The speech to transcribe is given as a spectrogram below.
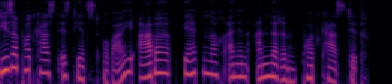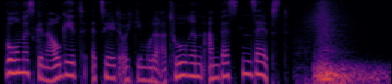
Dieser Podcast ist jetzt vorbei, aber wir hätten noch einen anderen Podcast-Tipp. Worum es genau geht, erzählt euch die Moderatorin am besten selbst.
